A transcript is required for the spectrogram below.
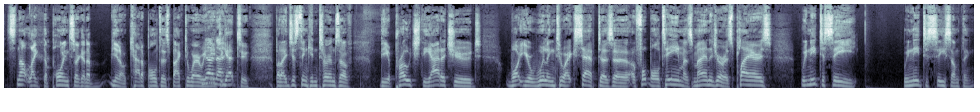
It's not like the points are going to, you know, catapult us back to where we no, need no. to get to. But I just think in terms of the approach, the attitude, what you're willing to accept as a, a football team, as manager, as players, we need to see, we need to see something.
